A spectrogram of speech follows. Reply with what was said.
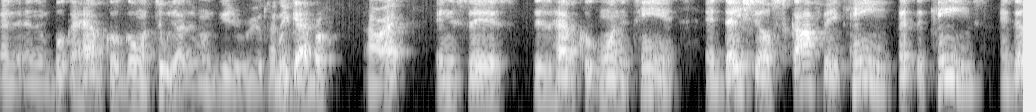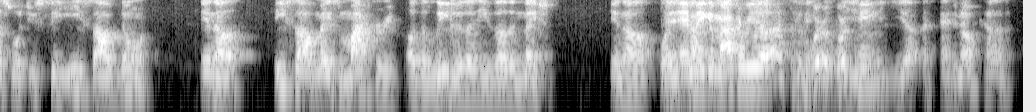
and and the book of Habakkuk going to that, I just want to get it real quick. you got it, bro. All right. And it says, this is Habakkuk 1 and 10, and they shall scoff at king at the kings, and that's what you see Esau doing. You know, Esau makes mockery of the leaders of these other nations. You know, and and making mockery of us because we're, we're kings. Yep. You know?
